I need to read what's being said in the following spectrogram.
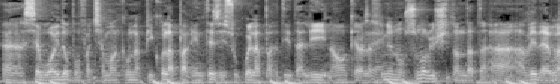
Uh, se vuoi dopo facciamo anche una piccola parentesi su quella partita lì, no? che alla sì. fine non sono riuscito a, a vederla.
